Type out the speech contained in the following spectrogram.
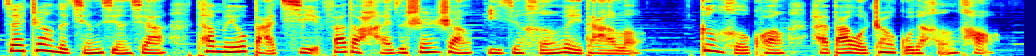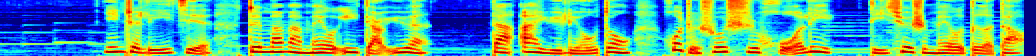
在这样的情形下，他没有把气发到孩子身上，已经很伟大了。更何况还把我照顾得很好。因着理解，对妈妈没有一点怨，但爱与流动，或者说是活力，的确是没有得到。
